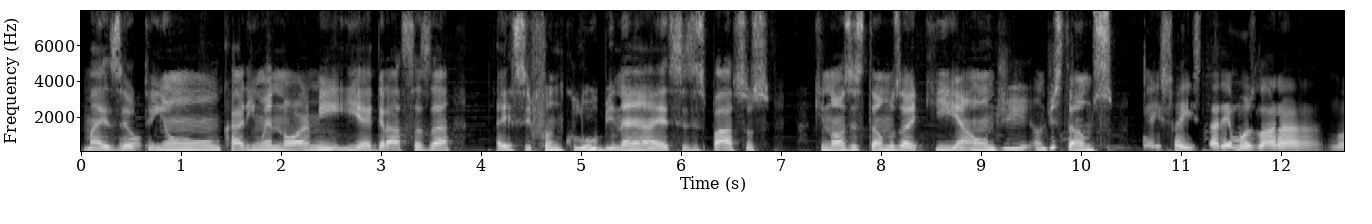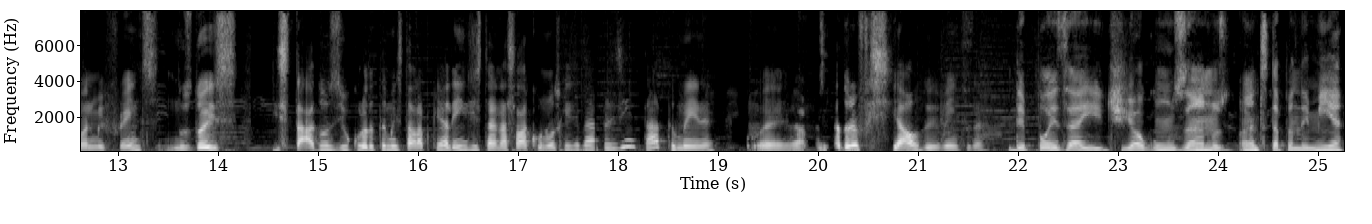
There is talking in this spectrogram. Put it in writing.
Mas eu tenho um carinho enorme e é graças a, a esse fã-clube, né, a esses espaços que nós estamos aqui aonde onde estamos. É isso aí. Estaremos lá na, no Anime Friends, nos dois estados, e o Kuroda também está lá, porque além de estar na sala conosco, ele vai apresentar também, né? É, o apresentador oficial do evento, né? Depois aí de alguns anos, antes da pandemia,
